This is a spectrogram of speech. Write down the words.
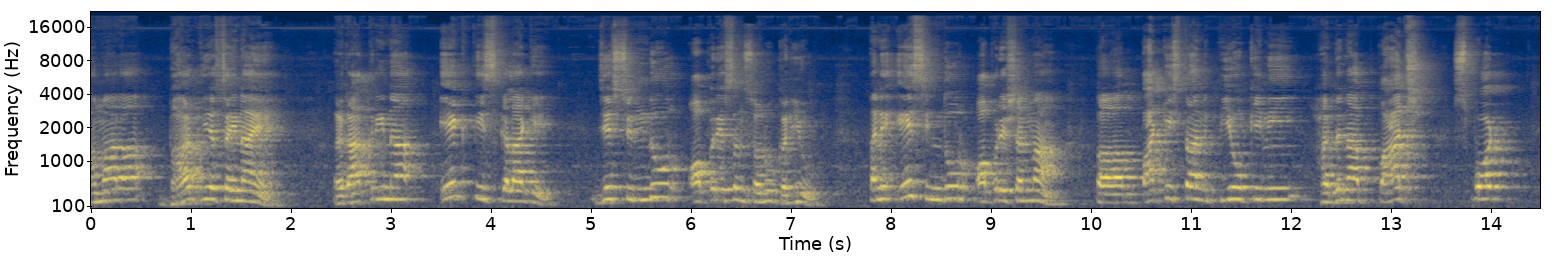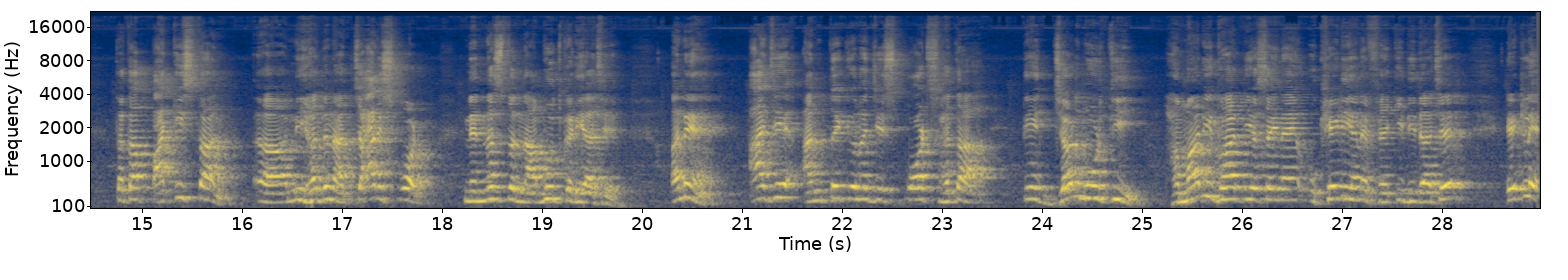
અમારા ભારતીય સેનાએ રાત્રિના એક ત્રીસ કલાકે જે સિંદૂર ઓપરેશન શરૂ કર્યું અને એ સિંદૂર ઓપરેશનમાં પાકિસ્તાન પીઓકેની હદના પાંચ સ્પોટ તથા પાકિસ્તાનની હદના ચાર સ્પોટને નસ્ત નાબૂદ કર્યા છે. અને આ જે આતંકીઓના જે સ્પોટ્સ હતા તે જળમૂળથી અમારી ભારતીય સેનાએ ઉખેડી અને ફેંકી દીધા છે. એટલે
